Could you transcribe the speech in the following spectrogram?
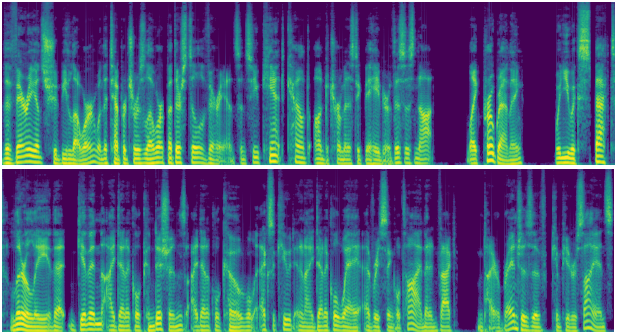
the variance should be lower when the temperature is lower, but there's still variance. And so you can't count on deterministic behavior. This is not like programming when you expect literally that given identical conditions, identical code will execute in an identical way every single time. And in fact, entire branches of computer science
